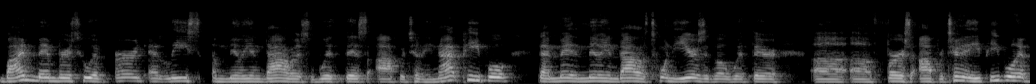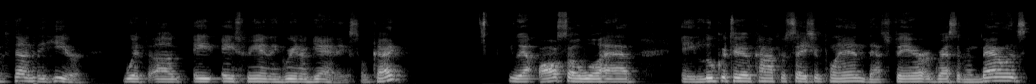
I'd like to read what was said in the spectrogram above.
by members who have earned at least a million dollars with this opportunity, not people that made a million dollars 20 years ago with their uh, uh, first opportunity. People have done it here with uh, HBN and Green Organics. Okay. You also will have a lucrative compensation plan that's fair, aggressive, and balanced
